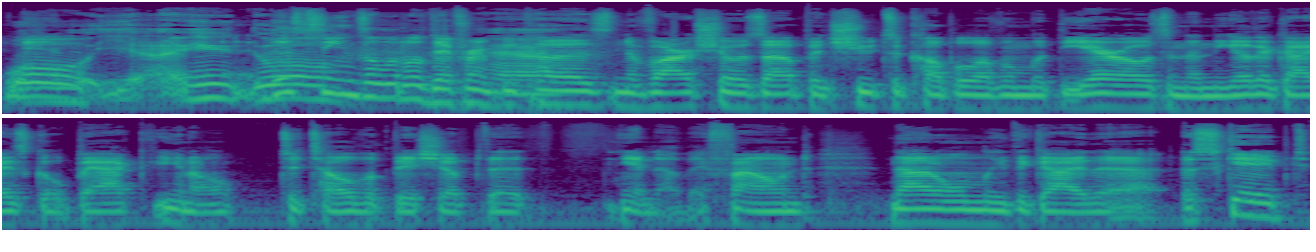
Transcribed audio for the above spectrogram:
Well, And- yeah, I mean, this scene's a little different yeah. because Navarre shows up and shoots a couple of them with the arrows, and then the other guys go back, you know, to tell the bishop that you know they found not only the guy that escaped,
